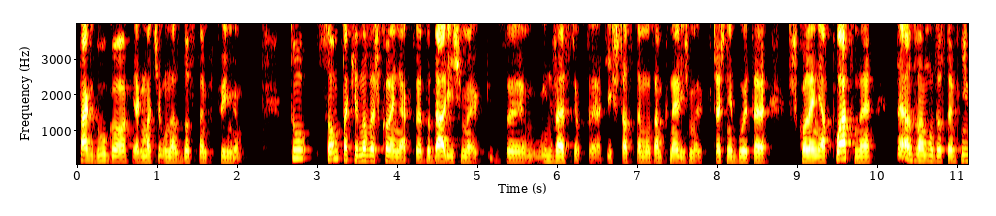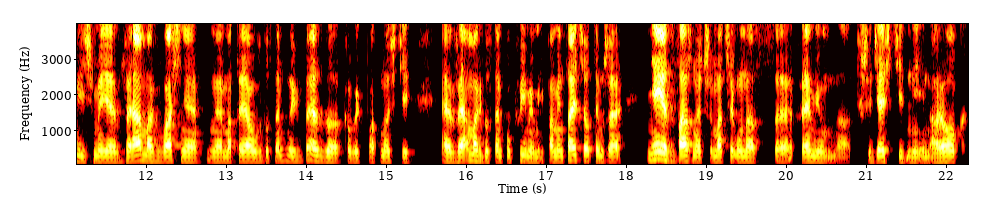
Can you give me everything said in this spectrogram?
tak długo, jak macie u nas dostęp premium. Tu są takie nowe szkolenia, które dodaliśmy z Investio, które jakiś czas temu zamknęliśmy. Wcześniej były te szkolenia płatne, Teraz Wam udostępniliśmy je w ramach właśnie e, materiałów dostępnych bez dodatkowych płatności, e, w ramach dostępu premium. I pamiętajcie o tym, że nie jest ważne, czy macie u nas e, premium na 30 dni, na rok,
